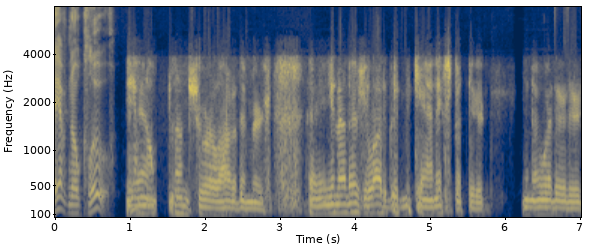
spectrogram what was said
They have no clue. Yeah, I'm sure a lot of them are. Uh, you know, there's a lot of good mechanics, but they're, you know, whether they're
